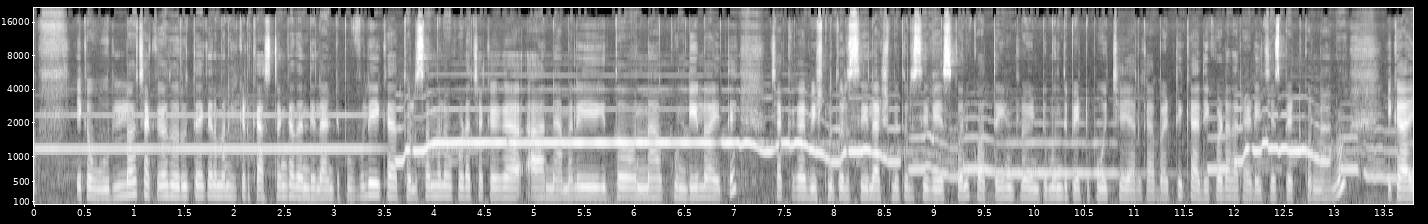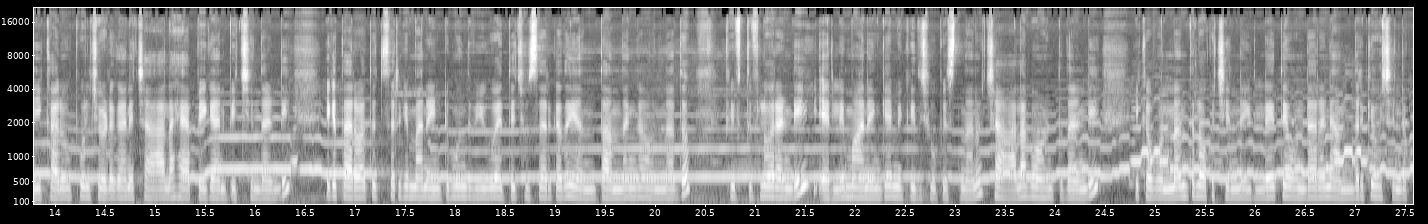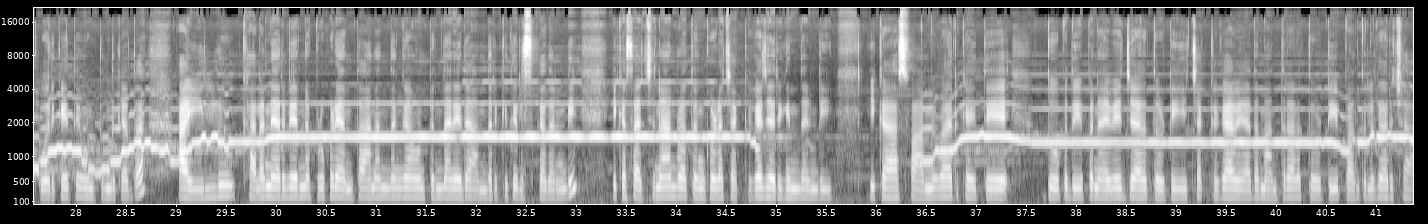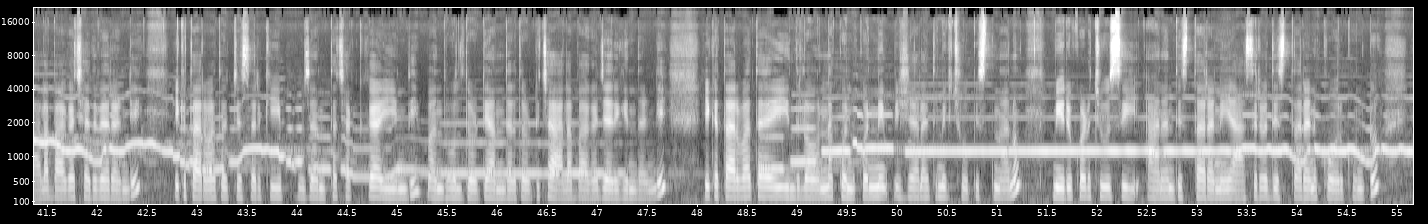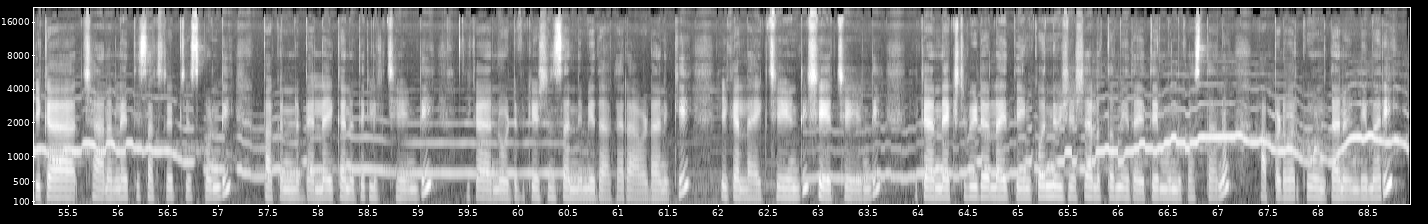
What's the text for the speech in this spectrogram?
ఇక ఊర్లో చక్కగా దొరుకుతాయి కానీ మనకి ఇక్కడ కష్టం కదండి. ఇలాంటి పువ్వులు ఇక తులసమ్మలో కూడా చక్కగా ఆ నెమలితో ఉన్న కుండీలో అయితే చక్కగా విష్ణు తులసి లక్ష్మీ తులసి వేసుకొని కొత్త ఇంట్లో ఇంటి ముందు పెట్టి పూజ చేయాలి కాబట్టి ఇక అది కూడా అలా రెడీ చేసి పెట్టుకున్నాను. ఇక ఈ కలువు పూలు చూడగానే చాలా హ్యాపీగా అనిపించిందండి. ఇక తర్వాత వచ్చేసరికి మన ఇంటి ముందు వ్యూ అయితే చూసారు కదా ఎంత అందంగా ఉన్నదో. ఫిఫ్త్ ఫ్లోర్ అండి. ఎర్లీ మార్నింగే మీకు ఇది చూపిస్తున్నాను. చాలా బాగుంటుందండి. ఇక ఉన్నంతలో ఒక చిన్న ఇల్లు అయితే ఉండాలని అందరికీ ఒక చిన్న కోరిక అయితే ఉంటుంది కదా. ఆ ఇల్లు కళ నెరవేరినప్పుడు కూడా ఎంత ఆనందంగా ఉంటుంది అనేది అందరికీ తెలుసు కదండి. ఇక సత్యనారాయణ వ్రతం కూడా చక్కగా జరిగింది. ఉందండి. ఇక స్వామివారికి అయితే ధూపదీప నైవేద్యాలతోటి చక్కగా వేద మంత్రాలతోటి పంతులు గారు చాలా బాగా చదివారండి. ఇక తర్వాత వచ్చేసరికి పూజ అంతా చక్కగా అయ్యింది బంధువులతోటి అందరితోటి చాలా బాగా జరిగిందండి. ఇక తర్వాత ఇందులో ఉన్న కొన్ని కొన్ని విషయాలు అయితే మీకు చూపిస్తున్నాను. మీరు కూడా చూసి ఆనందిస్తారని ఆశీర్వదిస్తారని కోరుకుంటూ ఇక ఛానల్ అయితే సబ్స్క్రైబ్ చేసుకోండి. పక్కన బెల్ ఐకాన్ అయితే క్లిక్ చేయండి. ఇక నోటిఫికేషన్స్ అన్నీ మీ దాకా రావడానికి ఇక లైక్ చేయండి షేర్ చేయండి. ఇక నెక్స్ట్ వీడియోలో అయితే ఇంకొన్ని విశేషాలతో మీదైతే ముందుకు వస్తాను అప్పటి వరకు ఉంటానండి మరి.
